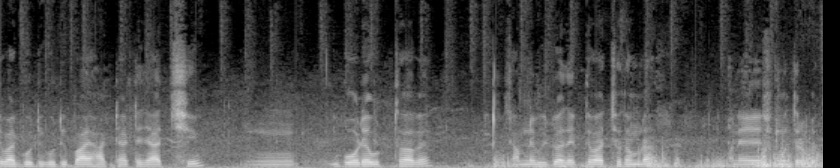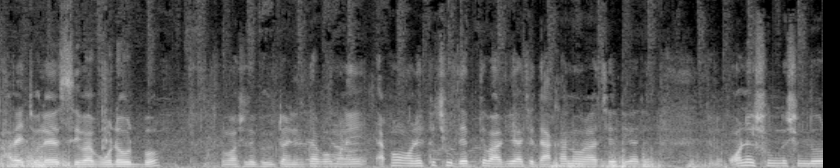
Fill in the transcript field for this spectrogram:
এবার গুটি গুটি পায়ে হাঁটতে হাঁটতে যাচ্ছি। বোর্ডে উঠতে হবে। সামনে ভিডিও দেখতে পাচ্ছ তোমরা। মানে সমুদ্রের ধারে চলে এসেছি বা বোর্ডে উঠবো। তোমরা শুধু ভিউটা নিতে থাকো। মানে এখন অনেক কিছু দেখতে বাকি আছে, দেখানোর আছে, ঠিক আছে? অনেক সুন্দর সুন্দর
